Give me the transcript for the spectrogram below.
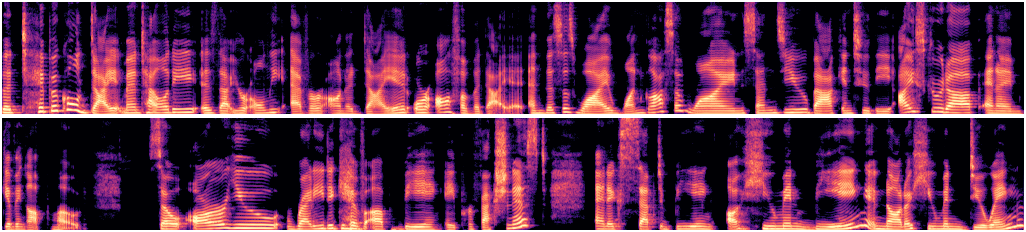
The typical diet mentality is that you're only ever on a diet or off of a diet. And this is why one glass of wine sends you back into the I screwed up and I'm giving up mode. So, are you ready to give up being a perfectionist and accept being a human being and not a human doing?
